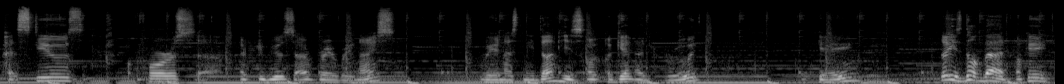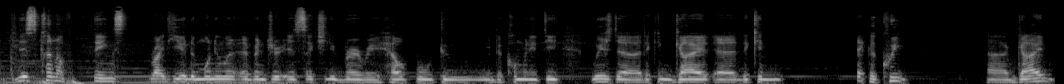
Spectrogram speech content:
pet skills. Of course, uh, attributes are very very nice, very nicely done. He's again a druid. Okay, so it's not bad okay? This kind of things right here the monument adventure is actually very very helpful to the community which the, they can guide uh, they can take a quick uh, guide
